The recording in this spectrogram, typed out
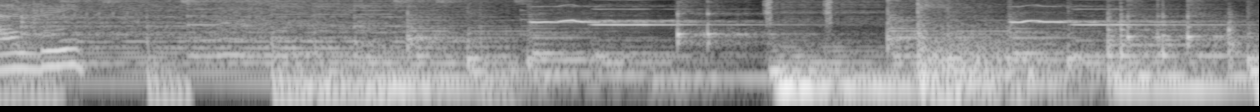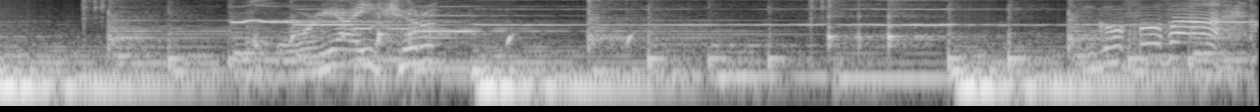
悪いこりゃいける。ごちそうさん。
